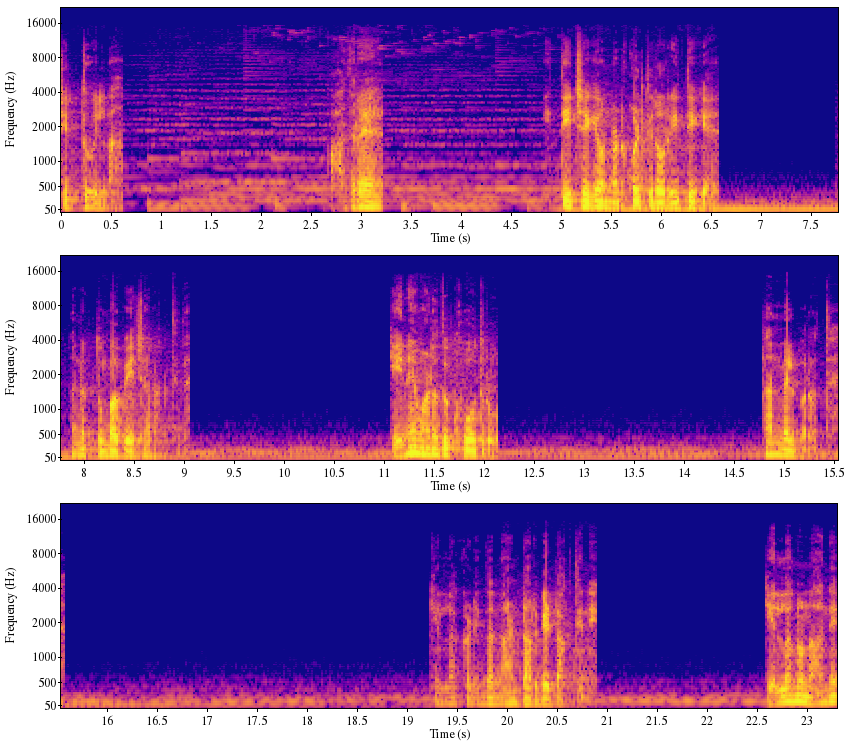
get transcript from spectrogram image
ಜಿದ್ದು ಇಲ್ಲ. ಆದರೆ ಇತ್ತೀಚೆಗೆ ಅವ್ನು ನಡ್ಕೊಳ್ತಿರೋ ರೀತಿಗೆ ನನಗೆ ತುಂಬ ಬೇಜಾರಾಗ್ತಿದೆ. ಏನೇ ಮಾಡೋದಕ್ಕೆ ಹೋದ್ರು ನನ್ನ ಮೇಲೆ ಬರುತ್ತೆ. ಎಲ್ಲ ಕಡೆಯಿಂದ ನಾನು ಟಾರ್ಗೆಟ್ ಆಗ್ತೀನಿ. ಎಲ್ಲನೂ ನಾನೇ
